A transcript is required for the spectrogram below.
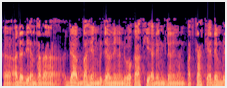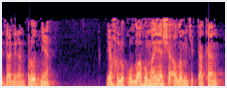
uh, ada di antara dabah yang berjalan dengan dua kaki, ada yang berjalan dengan empat kaki, ada yang berjalan dengan perutnya. Yakhluqullahu ma yasha Allah menciptakan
